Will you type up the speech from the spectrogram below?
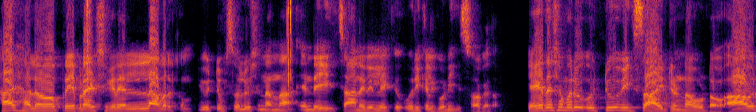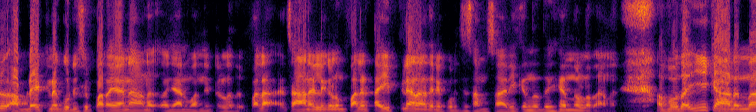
ഹായ് ഹലോ പ്രിയ പ്രേക്ഷകരെ എല്ലാവർക്കും യൂട്യൂബ് സൊല്യൂഷൻ എന്ന എന്റെ ഈ ചാനലിലേക്ക് ഒരിക്കൽ കൂടി സ്വാഗതം. ഏകദേശം ഒരു ടു വീക്സ് ആയിട്ടുണ്ടാവും കേട്ടോ ആ ഒരു അപ്ഡേറ്റിനെ കുറിച്ച് പറയാനാണ് ഞാൻ വന്നിട്ടുള്ളത്. പല ചാനലുകളും പല ടൈപ്പിലാണ് അതിനെ കുറിച്ച് സംസാരിക്കുന്നത് എന്നുള്ളതാണ്. അപ്പോൾ ഈ കാണുന്ന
